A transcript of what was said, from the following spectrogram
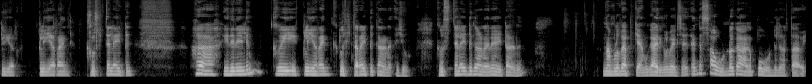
ക്ലിയർ ക്ലിയർ ആൻഡ് ക്രിസ്റ്റലായിട്ട് ഇതിനേലും ക്ലിയർ ആൻഡ് ക്ലിസ്റ്ററായിട്ട് കാണാം. അയ്യോ. ക്രിസ്റ്റലായിട്ട് കാണാനായിട്ടാണ് നമ്മൾ വെബ് ക്യാം കാര്യങ്ങൾ മേടിച്ചത് എന്റെ സൗണ്ടൊക്കെ ആകെ പോകുന്നില്ല ഭർത്താവേ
